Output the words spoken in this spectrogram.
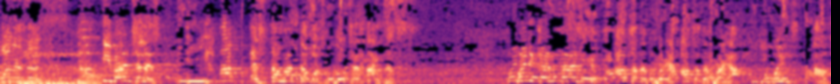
What is this? Evangelist, he had a stomach that was bloated like this. When he came out of the prayer, out of the prayer, he went out.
